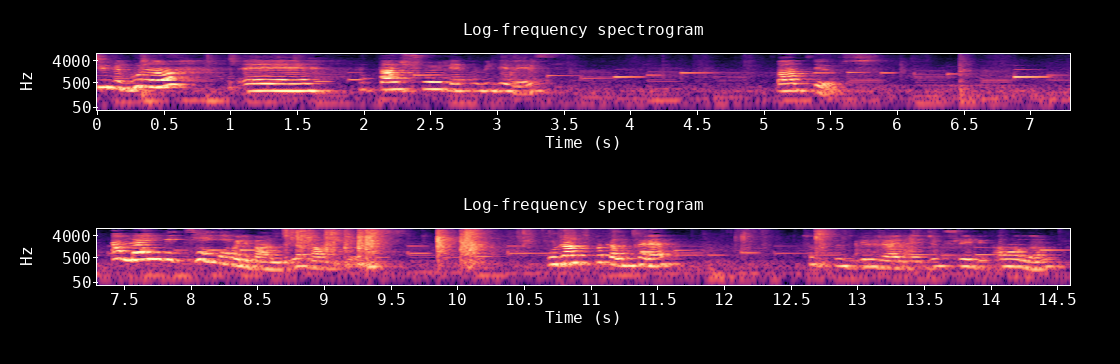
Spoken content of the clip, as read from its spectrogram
Şimdi bunu eee, hatta şöyle yapabiliriz. Bantlıyoruz. Ama önce çelim. Koli bandıyla bantlıyoruz. Buradan tut bakalım Karen. Tut düzgünce anneciğim. Şurayı bir alalım.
